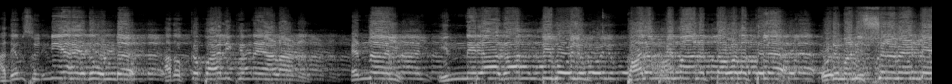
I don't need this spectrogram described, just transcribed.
അദ്ദേഹം സുന്നിയായതുകൊണ്ട് അതൊക്കെ പാലിക്കുന്നയാളാണ്. എന്നാൽ ഇന്ദിരാഗാന്ധി പോലും പലം വിമാനത്താവളത്തിൽ ഒരു മനുഷ്യന് വേണ്ടി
